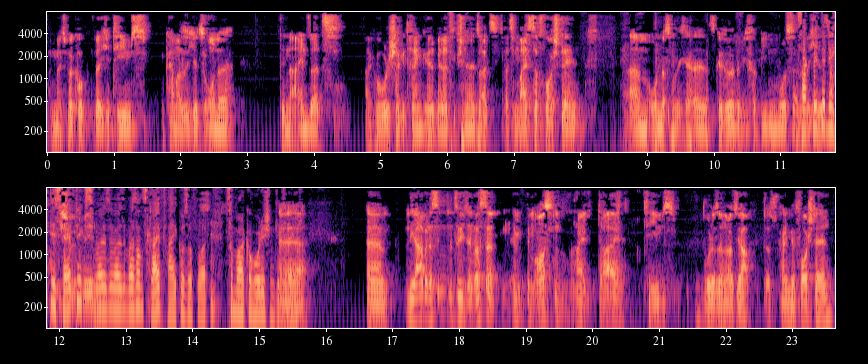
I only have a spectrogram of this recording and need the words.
wenn man jetzt mal guckt, welche Teams kann man sich jetzt ohne den Einsatz alkoholischer Getränke relativ schnell so als, als Meister vorstellen, ähm, ohne dass man sich das Gehirn irgendwie verbiegen muss. Sag bitte nicht die Celtics, weil, weil, weil sonst greift Heiko sofort zum alkoholischen Getränk. Äh, äh, ja, aber das sind natürlich, dann was da im, im Osten halt drei Teams, wo du sagst, ja, das kann ich mir vorstellen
